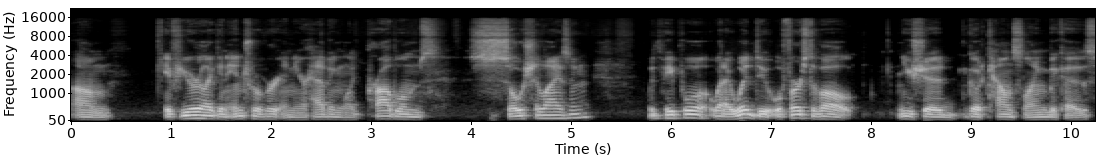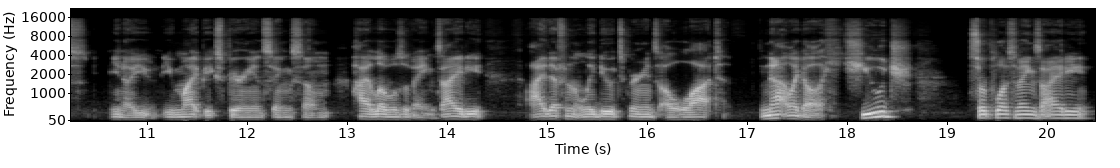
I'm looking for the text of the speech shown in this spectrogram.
Um, if you're like an introvert and you're having like problems socializing with people, what I would do, well, first of all, you should go to counseling because you know you you might be experiencing some high levels of anxiety. I definitely do experience a lot, not like a huge surplus of anxiety,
